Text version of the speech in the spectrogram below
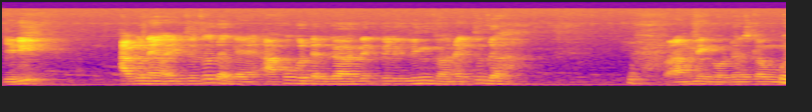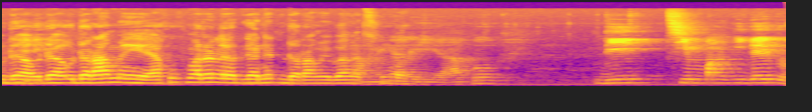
Jadi aku nengok itu tuh udah kayak aku udah ganet keliling ganet itu udah uh rame kok udah sekarang udah udah udah rame. Aku kemarin lewat Ganet udah rame banget rame sumpah. kali ya. Aku di simpang tiga itu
